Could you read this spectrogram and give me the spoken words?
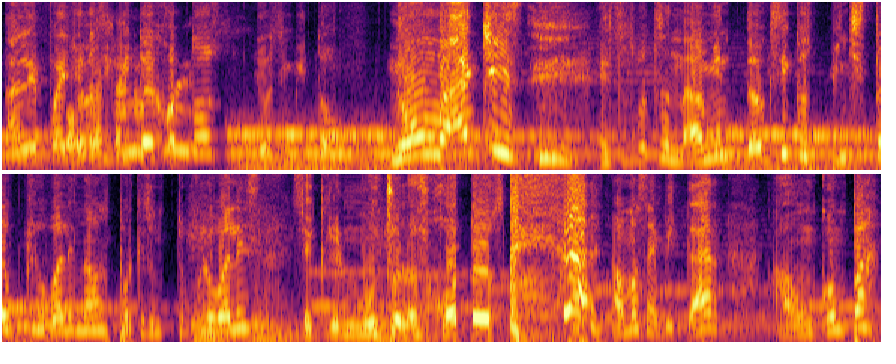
Dale, pues, yo los invito, de Jotos. Yo los invito. ¡No manches! Estos votos andaban bien tóxicos. Pinches top globales, nada más porque son top globales. Se creen mucho los Jotos. vamos a invitar a un compa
